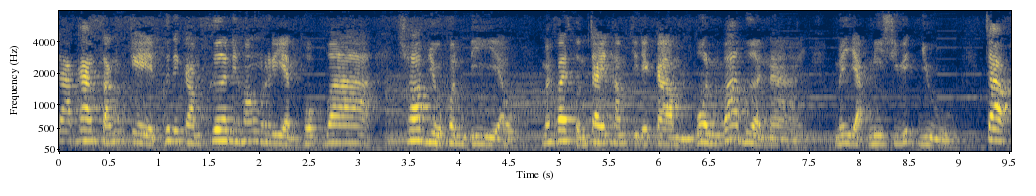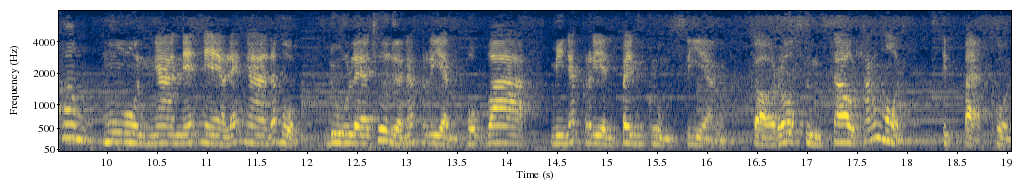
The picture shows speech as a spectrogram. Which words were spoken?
จากการสังเกตพฤติกรรมเพื่อนในห้องเรียนพบว่าชอบอยู่คนเดียว ไม่ค่อยสนใจทำกิจกรรมบ่นว่าเบื่อหน่าย ไม่อยากมีชีวิตอยู่ จากข้อมูลงานแนะแนวและงานระบบดูแลช่วยเหลือนักเรียน พบว่ามีนักเรียนเป็นกลุ่มเสี่ยง ต่อโรคซึมเศร้าทั้งหมด 18 คน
